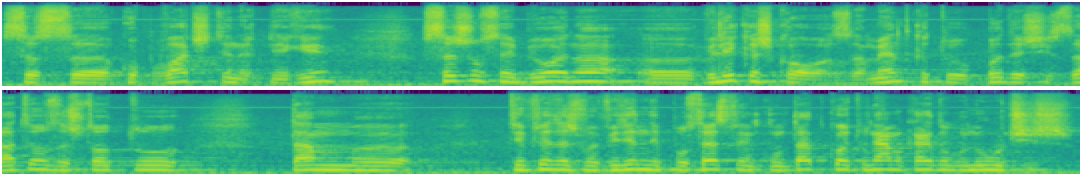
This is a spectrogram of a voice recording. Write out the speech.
с купувачите на книги, всъщност е било една велика школа за мен, като бъдеш издател, защото там ти влизаш в един непосредствен контакт, който няма как да го научиш.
